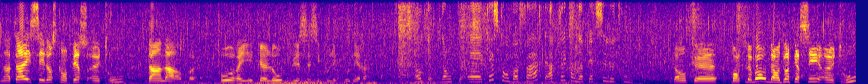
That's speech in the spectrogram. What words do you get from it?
Une entaille, c'est lorsqu'on perce un trou dans l'arbre pour euh, que l'eau puisse s'écouler, l'eau d'érable. OK. Donc, euh, qu'est-ce qu'on va faire après qu'on a percé le trou? Donc, euh, bon, tout d'abord, ben, on doit percer un trou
